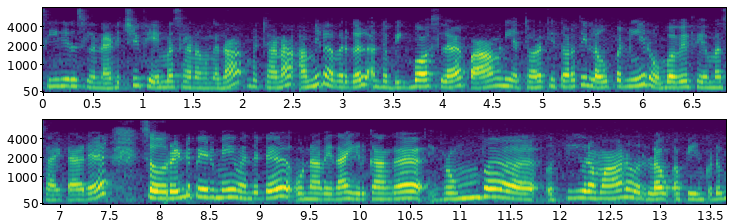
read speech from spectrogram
சீரியல்ஸில் நடித்து ஃபேமஸ் ஆனவங்க தான். பட் ஆனால் அமீர் அவர்கள் அந்த பிக் பாஸில் பாவனியை துரத்தி துரத்தி லவ் பண்ணியே ரொம்பவே ஃபேமஸ் ஆகிட்டார் ஸோ ரெண்டு பேருமே வந்துட்டு ஒன்றாவே தான் இருக்காங்க. ரொம்ப தீவிரமான ஒரு லவ் அப்படின்னு கூட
